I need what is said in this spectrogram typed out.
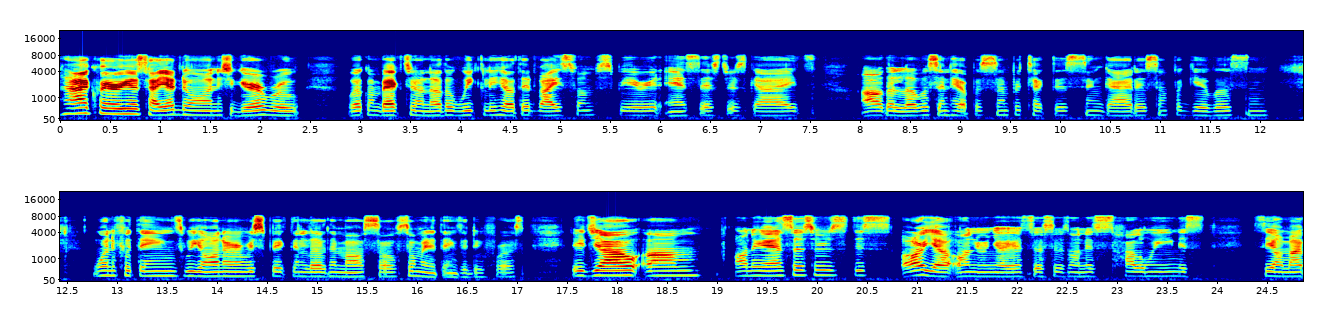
Hi Aquarius, how y'all doing? It's your girl Ruth. Welcome back to another weekly health advice from Spirit, Ancestors, Guides, all the love us and help us and protect us and guide us and forgive us and wonderful things. We honor and respect and love them also. So many things they do for us. Did y'all um honor your ancestors? This are y'all honoring your ancestors on this Halloween? This see on my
